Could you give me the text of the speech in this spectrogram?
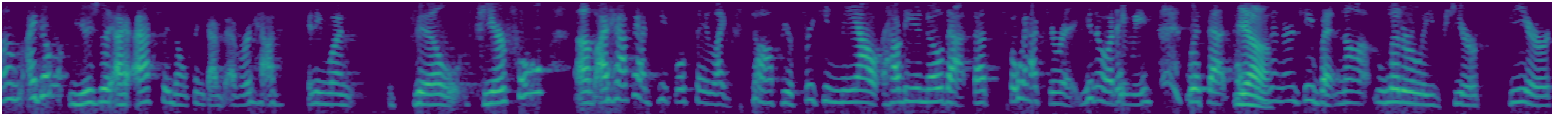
Um, I don't usually. I actually don't think I've ever had anyone feel fearful. Um, I have had people say like, "Stop! You're freaking me out." How do you know that? That's so accurate. You know what I mean with that type Yeah. of energy, but not literally pure fear.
